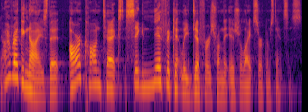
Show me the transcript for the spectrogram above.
Now, I recognize that our context significantly differs from the Israelite circumstances.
